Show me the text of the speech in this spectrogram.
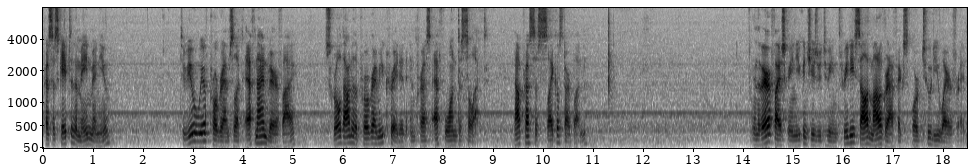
Press Escape to the main menu. To view what we have programmed, select F9 Verify, scroll down to the program you created, and press F1 to select. Now press the Cycle Start button. In the Verify screen, you can choose between 3D solid model graphics or 2D wireframe.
